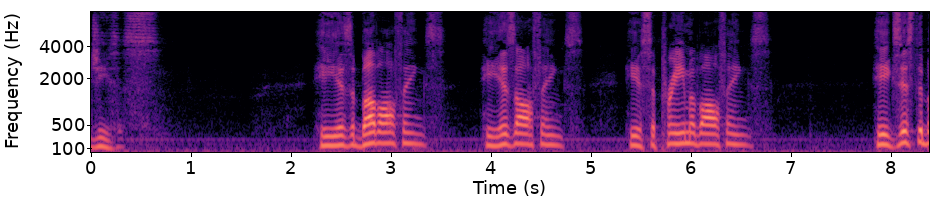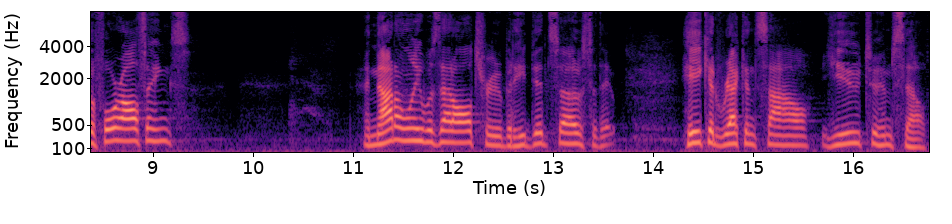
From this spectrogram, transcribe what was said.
Jesus. He is above all things, He is all things, He is supreme of all things. He existed before all things. And not only was that all true, but he did so so that he could reconcile you to himself.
